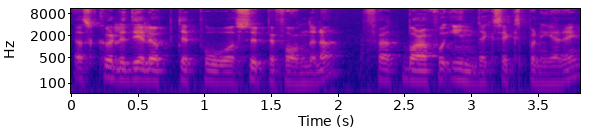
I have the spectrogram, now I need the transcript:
Jag skulle dela upp det på superfonderna för att bara få indexexponering.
